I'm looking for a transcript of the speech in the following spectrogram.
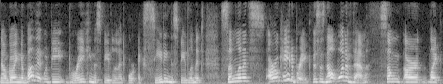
Now, going above it would be breaking the speed limit or exceeding the speed limit. Some limits are okay to break. This is not one of them. Some are like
